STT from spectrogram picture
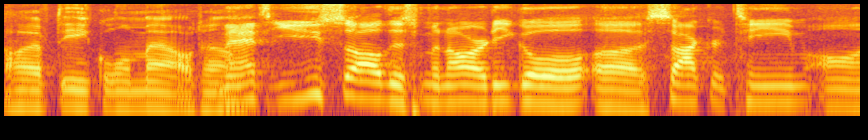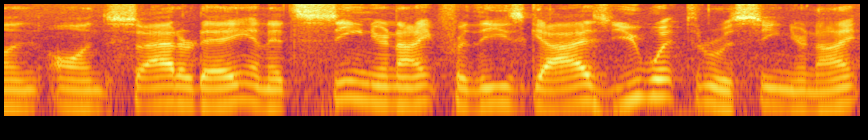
I'll have to equal them out. Huh? Matthew, you saw this Menard Eagle uh, soccer team on on Saturday, and it's senior night for these guys. You went through a senior night.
